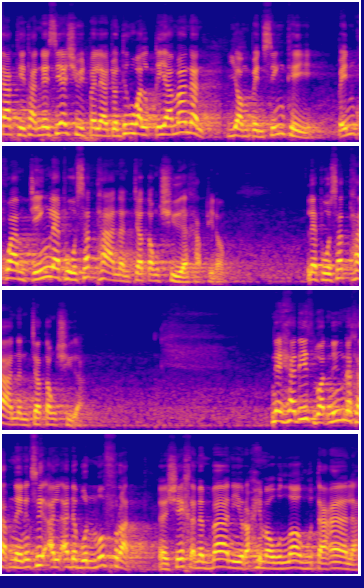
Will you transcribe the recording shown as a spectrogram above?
จากที่ท่านได้เสียชีวิตไปแล้ว จนถึงวันกิยามะนั้นย่อมเป็นสิ่งที่เป็นความจริงและผู้ศรัทธานั้นจะต้องเชื่อครับพี่น้องและผู้ศรัทธานั้นจะต้องเชื่อ ในฮะดีษบทหนึ่งนะครับ ในหนังสืออัลอาดบุนมุฟรัดเชคอันบานีรอฮิมาอุลลอฮุตะอาลา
